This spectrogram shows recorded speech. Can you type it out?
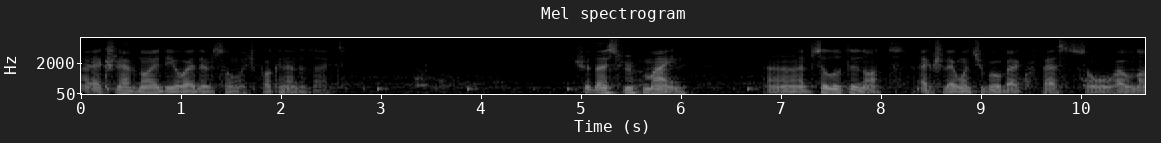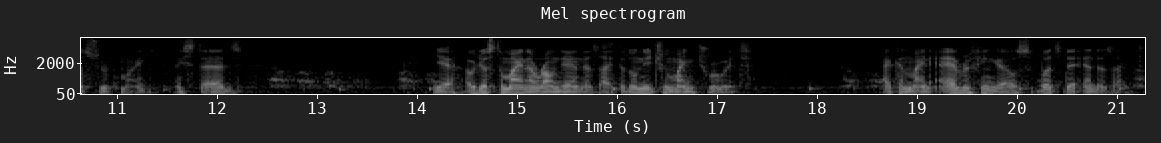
I actually have no idea why there's so much fucking andesite. Should I strip mine? Uh, absolutely not. Actually, I want to go back fast, so I will not strip mine. Instead, yeah, I'll just mine around the andesite. I don't need to mine through it. I can mine everything else but the andesite.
